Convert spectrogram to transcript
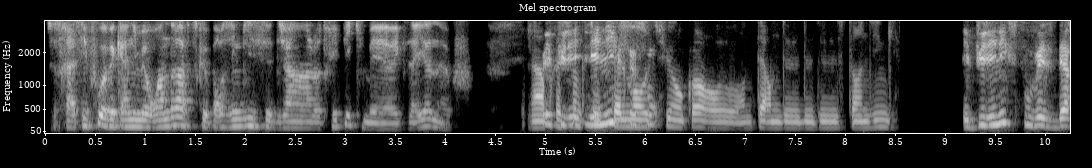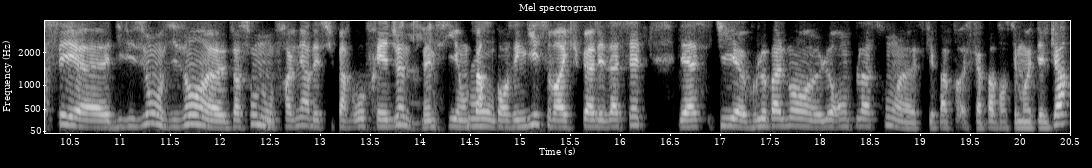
Ce serait assez fou avec un numéro 1 de draft, parce que Porzingis, c'est déjà un lot pick, mais avec Zion. J'ai l'impression que c'est tellement au-dessus encore en termes de, de, de standing. Et puis les Knicks pouvaient se bercer euh, d'illusions en se disant euh, de toute façon, nous, on fera venir des super gros free agents. Même si on part pour Zingis, on va récupérer des assets qui euh, globalement le remplaceront, ce qui n'a pas, pas forcément été le cas.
